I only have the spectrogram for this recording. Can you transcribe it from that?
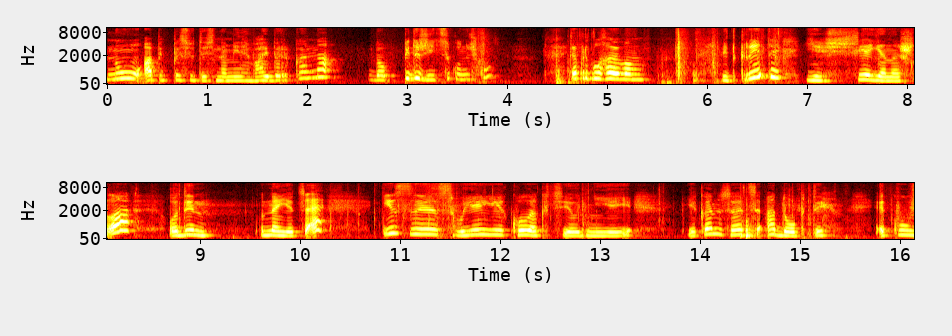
Ну, а підписуйтесь на мій вайбер канал. Підождіть секундочку. Я предлагаю вам відкрити. І ще я знайшла один, одне яйце із е, своєї колекції однієї, яка називається Адопти, яку,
